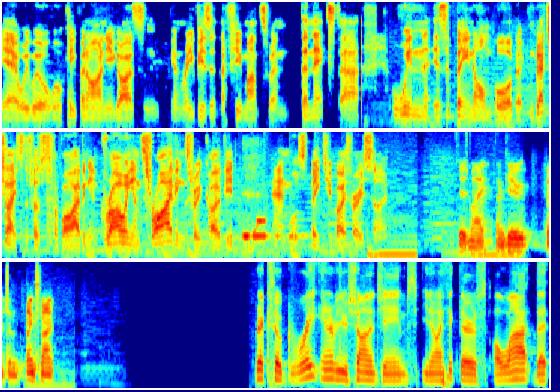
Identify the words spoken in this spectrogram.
yeah, we will. We'll keep an eye on you guys and, and revisit in a few months when the next uh, win is being on board. But congratulations for surviving and growing and thriving through COVID. And we'll speak to you both very soon. Cheers, mate. Thank you. Legend. thanks mate Rick, so great interview, Sean and James. You know, I think there's a lot that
